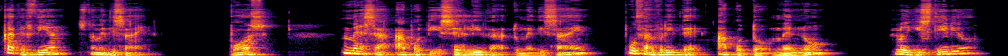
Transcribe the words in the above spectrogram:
κατευθείαν στο Medisign. Πώς; Μέσα από τη σελίδα του Medisign που θα βρείτε από το μενού λογιστήριο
